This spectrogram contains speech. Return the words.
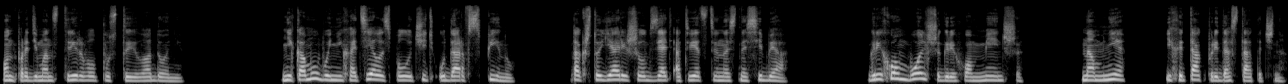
Он продемонстрировал пустые ладони. «Никому бы не хотелось получить удар в спину, так что я решил взять ответственность на себя. Грехом больше, грехом меньше. На мне их и так предостаточно».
